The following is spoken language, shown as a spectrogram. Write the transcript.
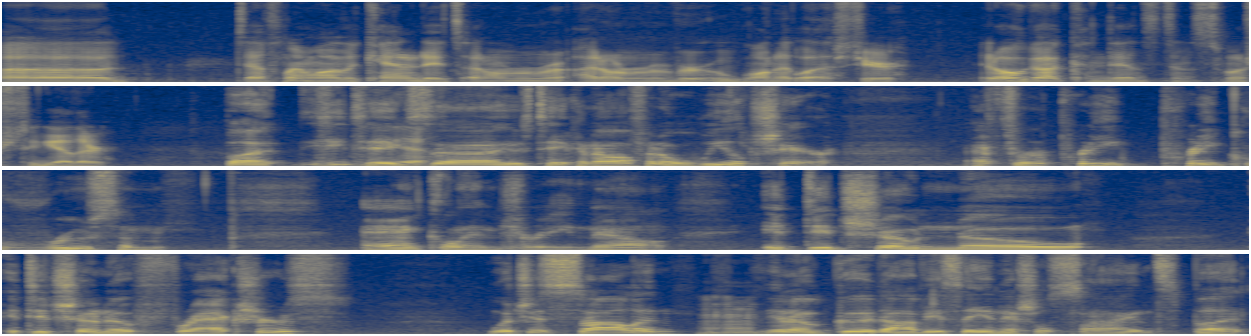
Uh, definitely one of the candidates. I don't remember. I don't remember who won it last year. It all got condensed and smushed together. But he takes uh, he was taken off in a wheelchair after a pretty pretty gruesome ankle injury. Now, it did show no it did show no fractures, which is solid. Mhm. You know, good obviously initial signs, but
